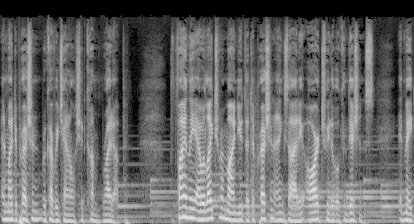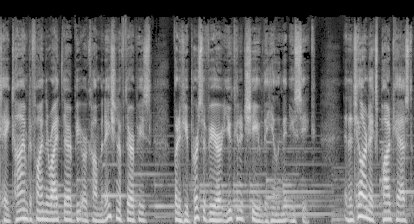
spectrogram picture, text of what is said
and my depression recovery channel should come right up. Finally, I would like to remind you that depression and anxiety are treatable conditions. It may take time to find the right therapy or combination of therapies, but if you persevere, you can achieve the healing that you seek. And until our next podcast,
